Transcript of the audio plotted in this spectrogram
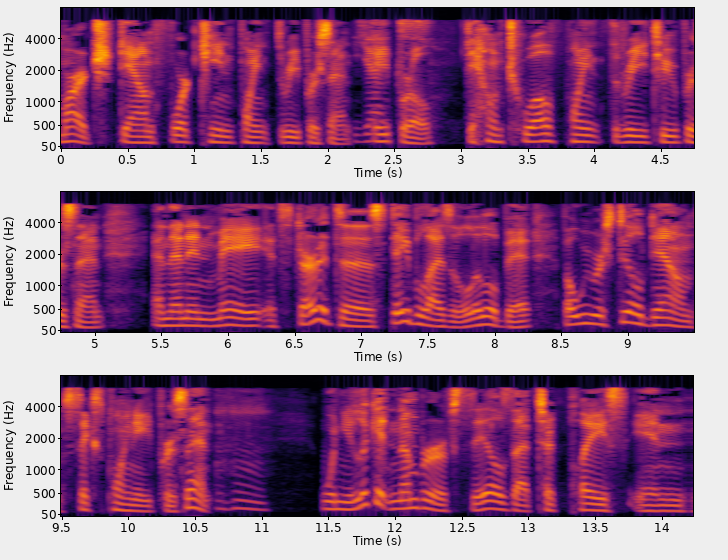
March, down 14.3%. April, down 12.32%. And then in May, it started to stabilize a little bit, but we were still down 6.8%. percent mm hmm When you look at number of sales that took place in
